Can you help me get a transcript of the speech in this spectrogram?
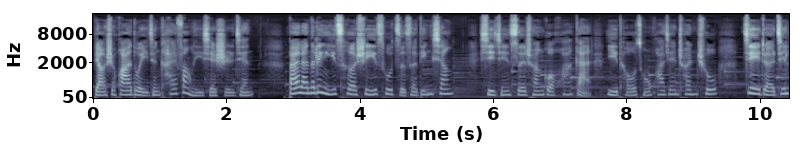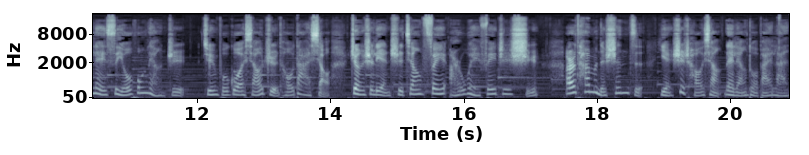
表示花朵已经开放了一些时间。白兰的另一侧是一簇紫色丁香，细金丝穿过花杆，一头从花间穿出，系着金类似油风两只。均不过小指头大小，正是脸翅将飞而未飞之时，而它们的身子也是朝向那两朵白兰。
